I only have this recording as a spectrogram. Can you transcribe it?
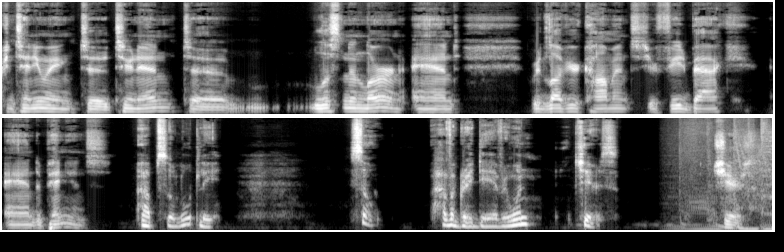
continuing to tune in to listen and learn. And we'd love your comments, your feedback, and opinions. Absolutely. So, have a great day, everyone. Cheers. Cheers.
